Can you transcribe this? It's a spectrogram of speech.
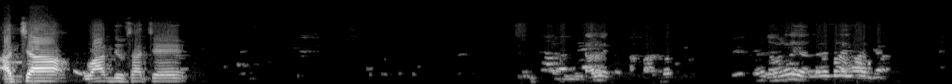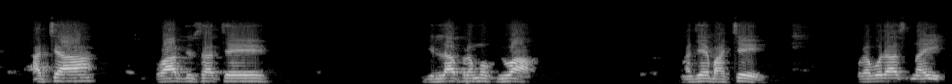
आजच्या वाढदिवसाचे आजच्या वाढदिवसाचे जिल्हा प्रमुख युवा माझे भाचे प्रभुदास नाईक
